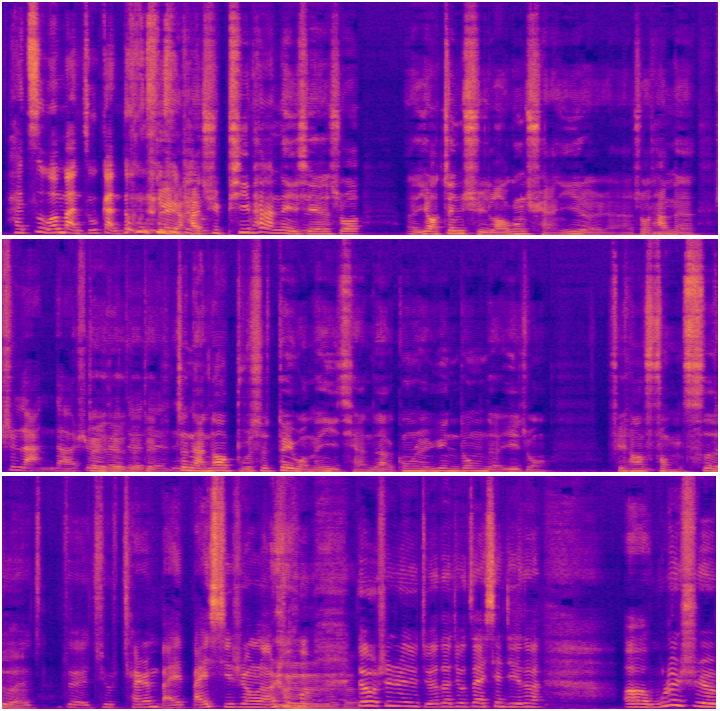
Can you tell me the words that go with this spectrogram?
还自我满足感动的对还去批判那些说呃要争取劳工权益的人，说他们是懒的，是不对是？对对这难道不是对我们以前的工人运动的一种非常讽刺的对？对，就是前人白白牺牲了，然后，对对对 所以我甚至就觉得，就在现阶段，呃，无论是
